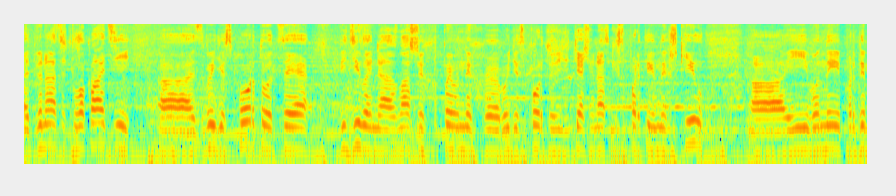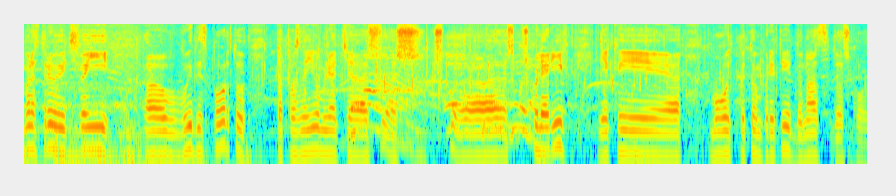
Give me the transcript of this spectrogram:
е, 12 локацій е, з видів спорту. Це відділення з наших певних е, видів спорту дитячо-юнацьких спортивних шкіл. І вони продемонструють свої е, види спорту та познайомлять е, школярів, які можуть потім прийти до нас до школи.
